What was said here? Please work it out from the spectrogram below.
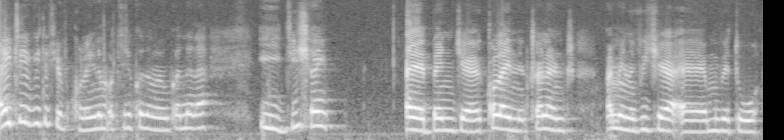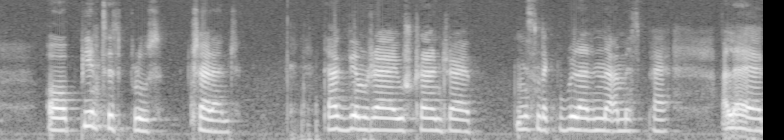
Hej, cześć, witajcie w kolejnym odcinku na moim kanale i dzisiaj e, będzie kolejny challenge, a mianowicie e, mówię tu o 500 plus challenge. Tak, wiem, że już challenge nie są tak popularne na MSP, ale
